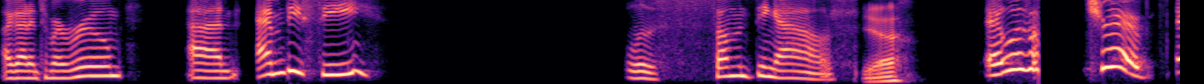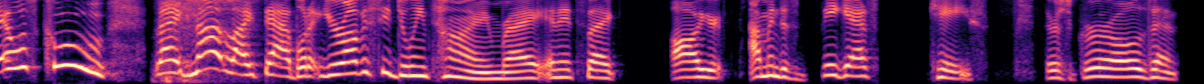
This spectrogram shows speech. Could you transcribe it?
I got into my room and MDC was something else. Yeah. It was a trip. It was cool. Like not like that, but you're obviously doing time, right? And it's like, oh, you're I'm in this big ass case. There's girls and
